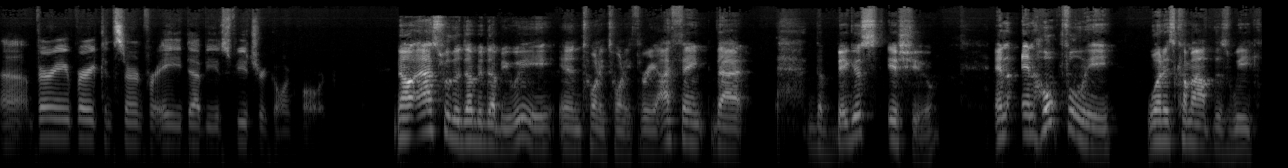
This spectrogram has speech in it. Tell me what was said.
Uh, very very concerned for AEW's future going forward. Now, as for the WWE in 2023, I think that the biggest issue, and and hopefully what has come out this week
